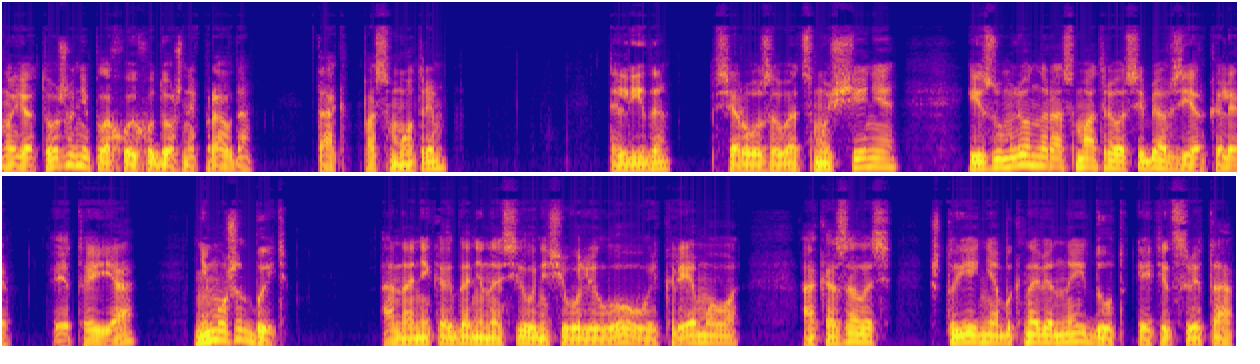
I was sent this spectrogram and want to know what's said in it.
но я тоже неплохой художник, правда. Так, посмотрим. Лида, вся розовая от смущения, изумленно рассматривала себя в зеркале. Это я? Не может быть. Она никогда не носила ничего лилового и кремового, оказалось, что ей необыкновенно идут эти цвета.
